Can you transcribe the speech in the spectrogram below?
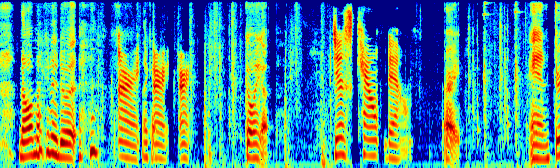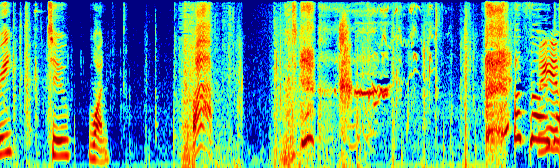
no, I'm not gonna do it. All right, Okay. all right, all right. Going up. Just count down. Alright. And three, two, one. Ah! I'm sorry, We have-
